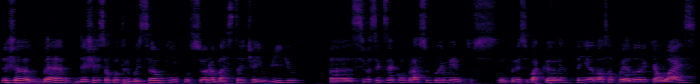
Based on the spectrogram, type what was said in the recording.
deixa, é, deixa aí sua contribuição, que impulsiona bastante aí o vídeo. Uh, se você quiser comprar suplementos, um preço bacana, tem a nossa apoiadora que é a Wise.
